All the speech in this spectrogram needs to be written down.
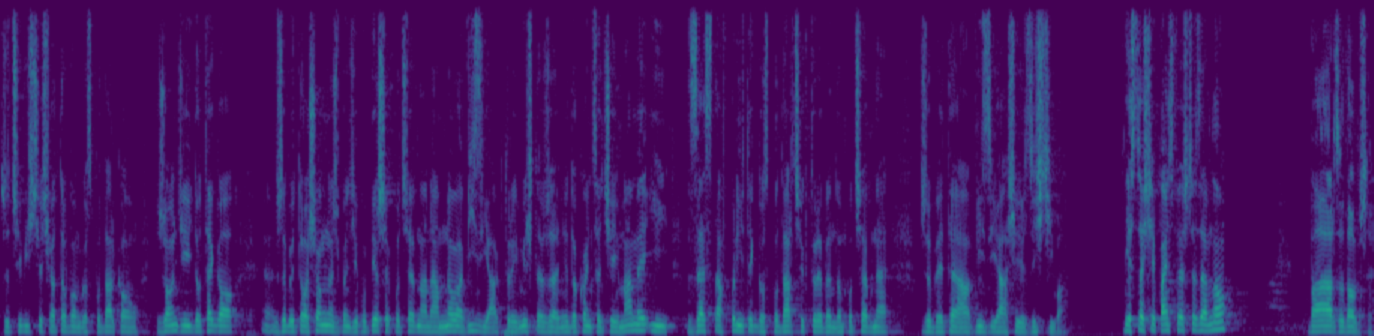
rzeczywiście światową gospodarką rządzi i do tego, e, żeby to osiągnąć, będzie po pierwsze potrzebna nam nowa wizja, której myślę, że nie do końca dzisiaj mamy i zestaw polityk gospodarczych, które będą potrzebne, żeby ta wizja się ziściła. Jesteście Państwo jeszcze ze mną? Bardzo dobrze.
